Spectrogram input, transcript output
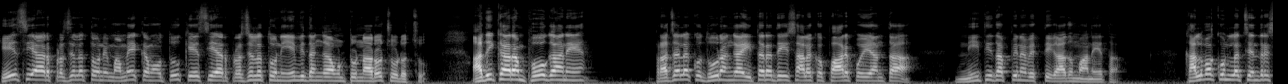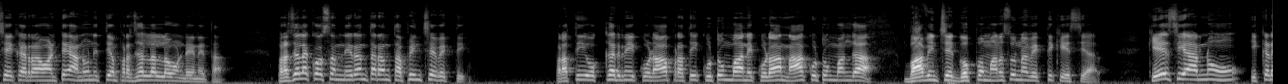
కేసీఆర్ ప్రజలతోని మమేకమవుతూ కేసీఆర్ ప్రజలతోని ఏ విధంగా ఉంటున్నారో చూడొచ్చు. అధికారం పోగానే ప్రజలకు దూరంగా ఇతర దేశాలకు పారిపోయేంత నీతి తప్పిన వ్యక్తి కాదు మా నేత. కల్వకుండ్ల చంద్రశేఖరరావు అంటే అనునిత్యం ప్రజలల్లో ఉండే నేత. ప్రజల కోసం నిరంతరం తప్పించే వ్యక్తి. ప్రతి ఒక్కరిని కూడా ప్రతి కుటుంబాన్ని కూడా నా కుటుంబంగా భావించే గొప్ప మనసున్న వ్యక్తి కేసీఆర్. కేసీఆర్ను ఇక్కడ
